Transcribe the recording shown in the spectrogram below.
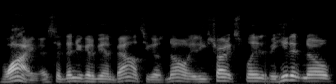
Why? I said, Then you're going to be unbalanced. He goes, No. And he's trying to explain it to me. He didn't know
